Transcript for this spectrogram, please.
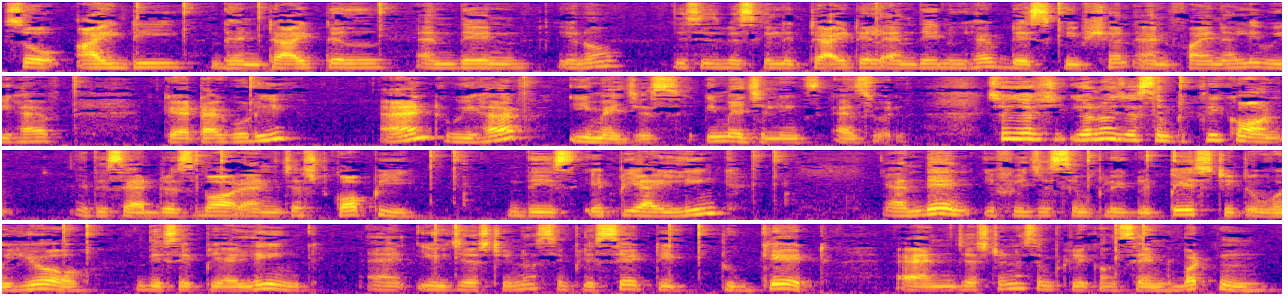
So ID, then title, and then you know this is basically title, and then we have description, and finally we have category and we have images image links as well. So just you know just simply click on this address bar and just copy this API link. And then if you just simply paste it over here this API link and you just you know simply set it to get and just you know simply click on send button.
